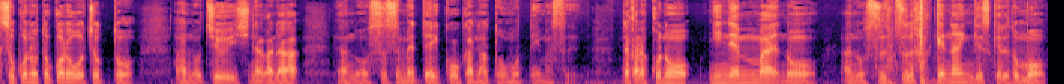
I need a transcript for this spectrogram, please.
そこのところをちょっとあの注意しながらあの、進めていこうかなと思っています。だからこの2年前のあのスーツ履けないんですけれども、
